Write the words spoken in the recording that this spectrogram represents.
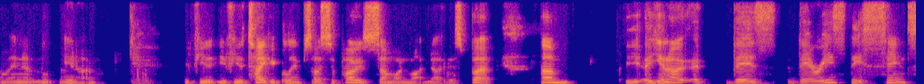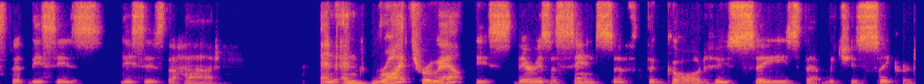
I mean, you know, if you if you take a glimpse, I suppose someone might notice. But um, you, you know, there's there is this sense that this is this is the heart, and and right throughout this, there is a sense of the God who sees that which is secret.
